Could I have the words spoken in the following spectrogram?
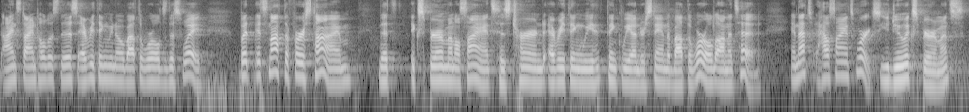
Einstein told us this. Everything we know about the world's this way, but it's not the first time that experimental science has turned everything we think we understand about the world on its head. And that's how science works. You do experiments.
